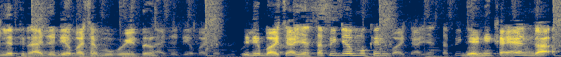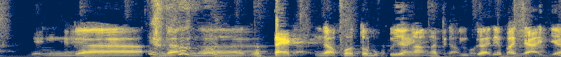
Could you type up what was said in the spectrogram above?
liatin aja dia baca buku itu. Jadi baca aja, tapi dia mungkin dia ini kayak nggak nggak nggak ngetek, nggak foto bukunya nggak ngetek juga. Dia baca aja.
